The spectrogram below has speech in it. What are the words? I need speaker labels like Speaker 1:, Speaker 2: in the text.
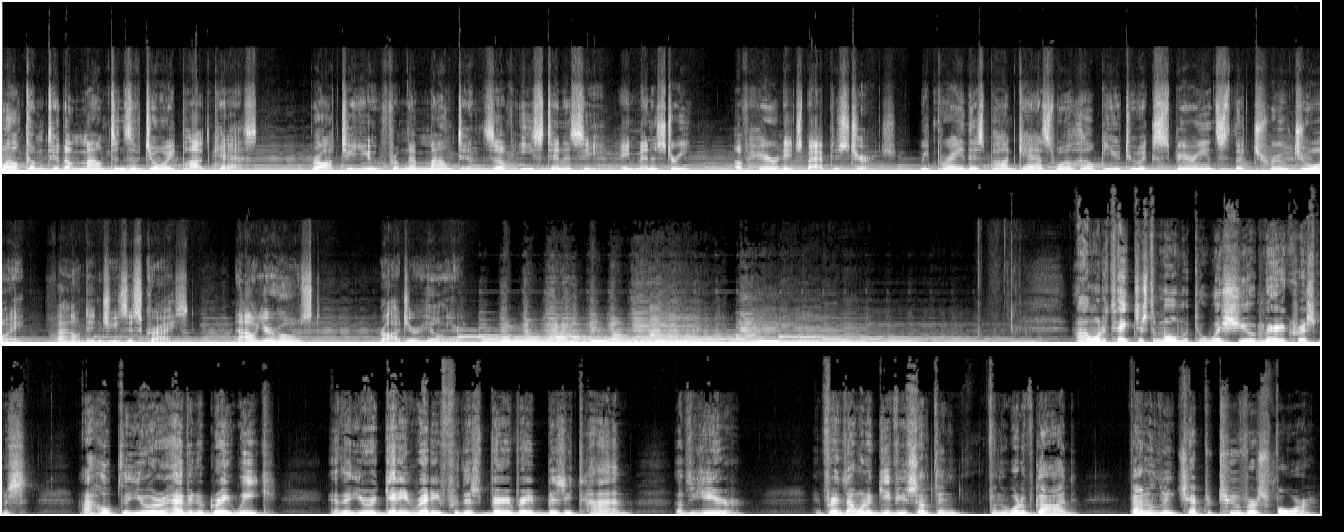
Speaker 1: Welcome to the Mountains of Joy podcast, brought to you from the mountains of East Tennessee, a ministry of Heritage Baptist Church. We pray this podcast will help you to experience the true joy found in Jesus Christ. Now, your host, Roger Hilliard.
Speaker 2: I want to take just a moment to wish you a Merry Christmas. I hope that you are having a great week and that you are getting ready for this very, very busy time of the year. And friends, I want to give you something from the Word of God found in Luke chapter 2, verse 4.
